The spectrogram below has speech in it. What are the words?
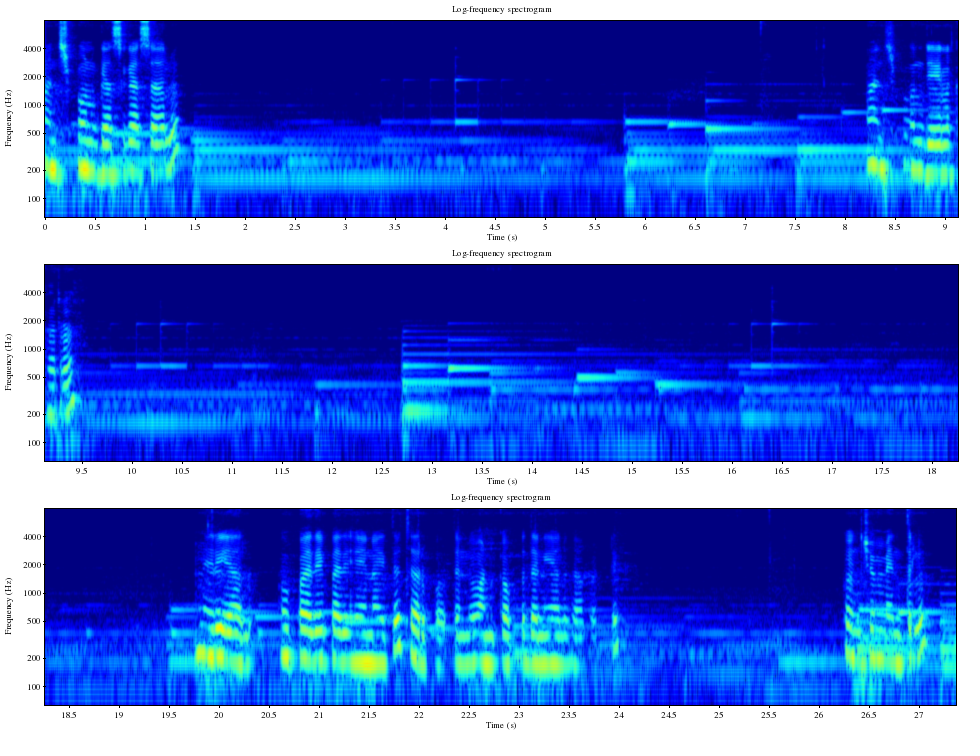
వన్ స్పూన్ గసగసాలు. వన్ స్పూన్ జీలకర్ర. మిరియాలు ఓ పది పదిహేను అయితే సరిపోతుంది. వన్ కప్ ధనియాలు కాబట్టి. కొంచెం మెంతులు.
